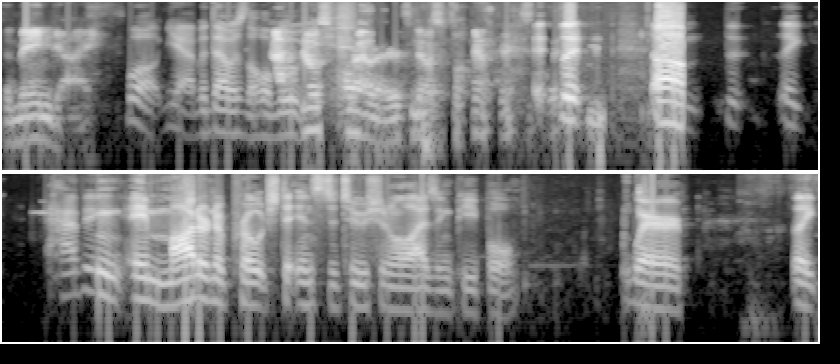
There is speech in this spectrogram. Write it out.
the main guy. well, yeah, but that was the whole Not- movie. no spoilers. No spoilers. but um, like having a modern approach to institutionalizing people, where like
